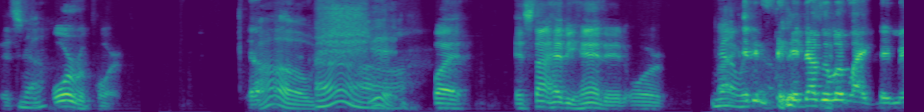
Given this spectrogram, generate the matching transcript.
it's No. the War Report, Oh, Oh. shit! but it's not heavy-handed or. No, It, is, it doesn't look like they. ma-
